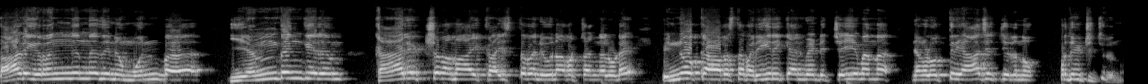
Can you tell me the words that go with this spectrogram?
താഴെ ഇറങ്ങുന്നതിന് മുൻപ് എന്തെങ്കിലും കാര്യക്ഷമമായി ക്രൈസ്തവ ന്യൂനപക്ഷങ്ങളുടെ പിന്നോക്കാവസ്ഥ പരിഹരിക്കാൻ വേണ്ടി ചെയ്യുമെന്ന് ഞങ്ങൾ ഒത്തിരി ആശിച്ചിരുന്നു പ്രതീക്ഷിച്ചിരുന്നു.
